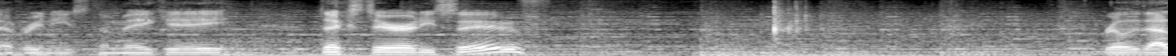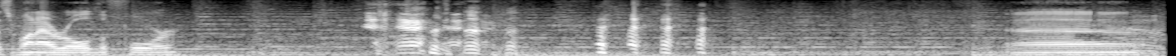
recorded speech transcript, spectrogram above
Avery needs to make a dexterity save. Really, that's when I roll the four. uh,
